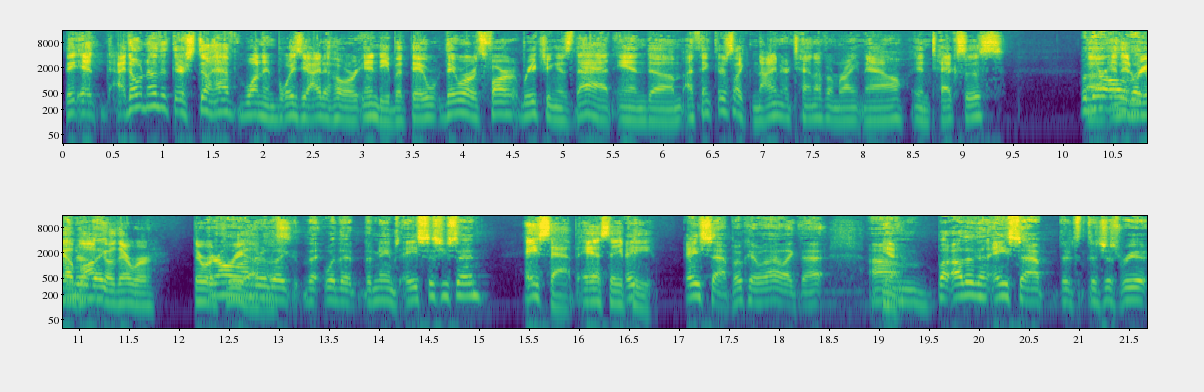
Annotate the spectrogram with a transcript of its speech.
they, it, I don't know that they still have one in Boise, Idaho, or Indy, but they were they were as far reaching as that, and um, I think there's like nine or ten of them right now in Texas. but they're Uh, all and then like Rio Blanco, like, there were there were they're all three under of us. like the, with the the names ASIS. You said. ASAP, ASAP. ASAP. Okay, well, I like that. Um, But other than ASAP, there's, there's just Rio.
